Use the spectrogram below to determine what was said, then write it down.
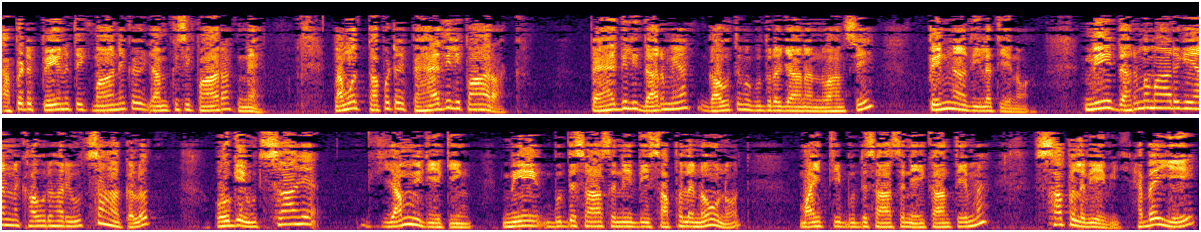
අපිට පේන තික් මානක යම්කිසි පාරක් නැහැ. නමුත් අපට පැහැදිලි පාරක් පැහැදිලි ධර්මයක් ගෞතම බුදුරජාණන් වහන්සේ පෙන්වා දීලා තියෙනවා. මේ ධර්ම මාර්ගයේ යන්න කවුරු හරි උත්සාහ කළොත් ඔහුගේ උත්සාහය යම් විදියකින් මේ බුද්ධ ශාසනයේදී සඵල නොවුනොත් මෛත්‍රී බුද්ධ ශාසනය ඒකාන්තයෙන්ම සඵල වේවි. හැබැයි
